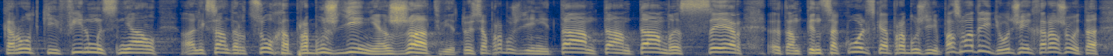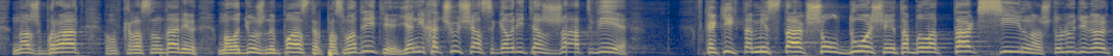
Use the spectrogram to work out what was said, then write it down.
короткие фильмы. Снял Александр Цоха «Пробуждение», жатве. То есть о пробуждении там, там, там, в СССР, э, там Пенсакольское пробуждение. Посмотрите, очень хорошо. Это наш брат в Краснодаре, молодежный пастор. Посмотрите, я не хочу сейчас говорить о жатве, в каких-то местах шел дождь, и это было так сильно, что люди говорят,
